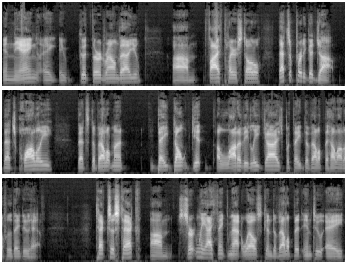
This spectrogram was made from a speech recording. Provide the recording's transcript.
in Niang, a, a good third round value, um, five players total. That's a pretty good job. That's quality, that's development. They don't get a lot of elite guys, but they develop the hell out of who they do have. Texas Tech, um, certainly I think Matt Wells can develop it into a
